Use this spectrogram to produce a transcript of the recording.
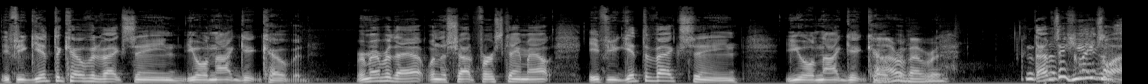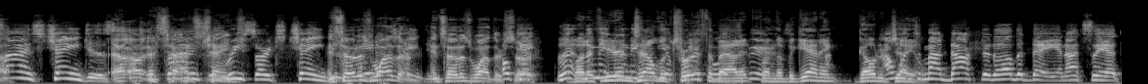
If you get the COVID vaccine, you will not get COVID. Remember that when the shot first came out. If you get the vaccine, you will not get COVID. I remember it. That was a huge Clayton, lie. Science changes. Uh, uh, science, science and changes. research changes. And so does Data weather. changes. And so does weather, Okay, sir. let- but let if me- you didn't tell the truth personal about it from the beginning, go to jail. I went to my doctor the other day and I said,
